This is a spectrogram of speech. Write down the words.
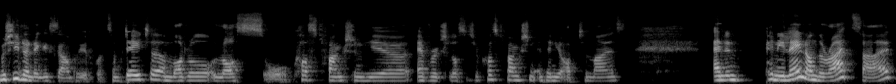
machine learning example, you've got some data, a model, a loss or cost function here, average loss is your cost function, and then you optimize. And in PennyLane on the right side,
